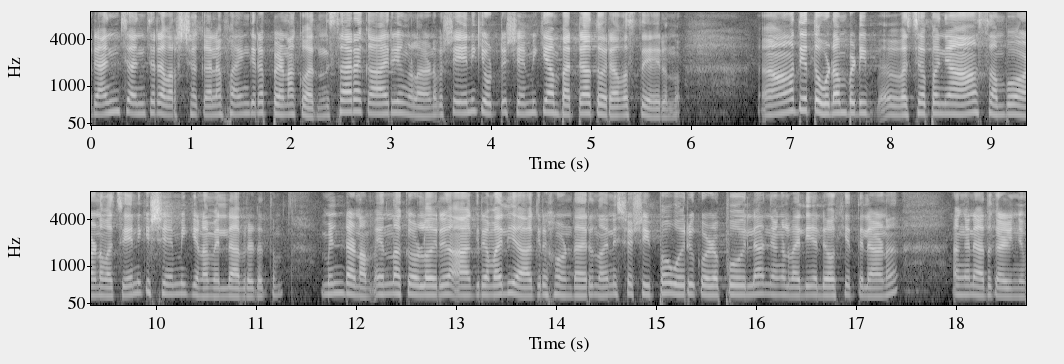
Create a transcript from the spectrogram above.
ഒരു അഞ്ചഞ്ചര വർഷക്കാലം ഭയങ്കര പിണക്കമായിരുന്നു. നിസ്സാര കാര്യങ്ങളാണ്. പക്ഷേ എനിക്ക് ഒട്ടും ക്ഷമിക്കാൻ പറ്റാത്ത ഒരവസ്ഥയായിരുന്നു ആദ്യത്തെ ഉടമ്പടി വെച്ചപ്പോൾ ഞാൻ ആ സംഭവമാണ് വെച്ചത്. എനിക്ക് ക്ഷമിക്കണം എല്ലാവരുടെ അടുത്തും മിണ്ടണം എന്നൊക്കെ ഉള്ളൊരു ആഗ്രഹം വലിയ ആഗ്രഹം ഉണ്ടായിരുന്നു. അതിനുശേഷം ഇപ്പോൾ ഒരു കുഴപ്പമില്ല ഞങ്ങൾ വലിയ ലോഹ്യത്തിലാണ്. അങ്ങനെ അത് കഴിഞ്ഞു.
